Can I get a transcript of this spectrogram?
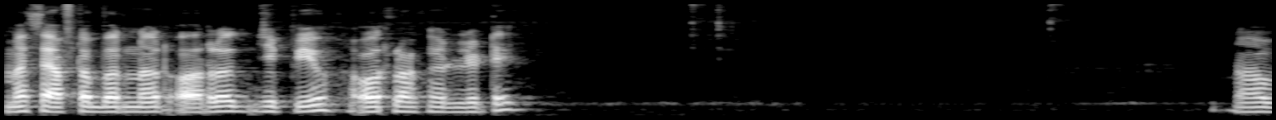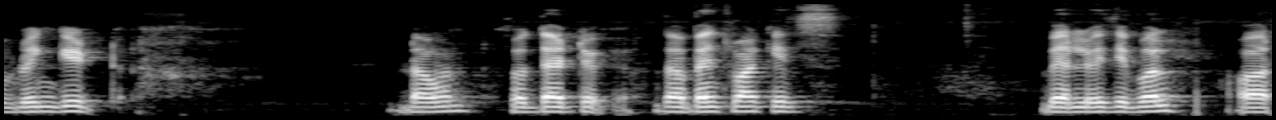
MSI afterburner or gpu overclocking ability now bring it down so that the benchmark is barely visible or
